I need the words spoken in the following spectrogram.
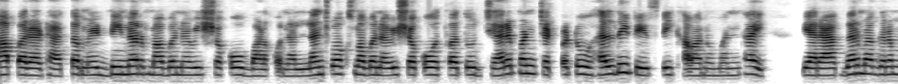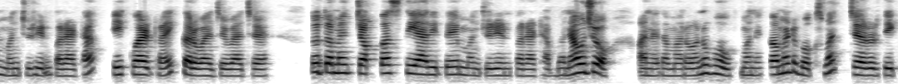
આ પરાઠા તમે ડિનરમાં બનાવી શકો, બાળકોના લંચ બોક્સમાં બનાવી શકો અથવા તો જ્યારે પણ ચટપટું હેલ્ધી ટેસ્ટી ખાવાનું મન થાય, ત્યારે આ ગરમા ગરમ મંચુરિયન પરાઠા એકવાર ટ્રાય કરવા જેવા છે. તો તમે ચોક્કસથી આ રીતે મંચુરિયન પરાઠા બનાવજો અને તમારો અનુભવ મને કમેન્ટ બોક્સમાં જરૂરથી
